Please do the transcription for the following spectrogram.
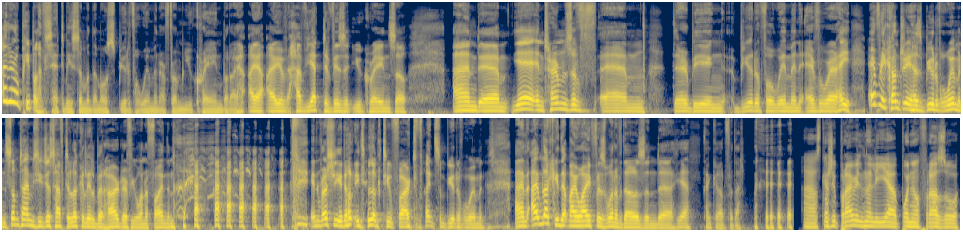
I don't know. People have said to me some of the most beautiful women are from Ukraine, but I I, I have yet to visit Ukraine. So, and um, yeah, in terms of um, there being beautiful women everywhere. Hey, every country has beautiful women. Sometimes you just have to look a little bit harder if you want to find them. In Russia, you don't need to look too far to find some beautiful women. And I'm lucky that my wife is one of those. And uh, yeah, thank God for that. uh, скажи, правильно ли я понял фразу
